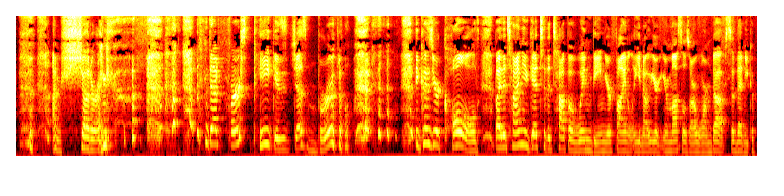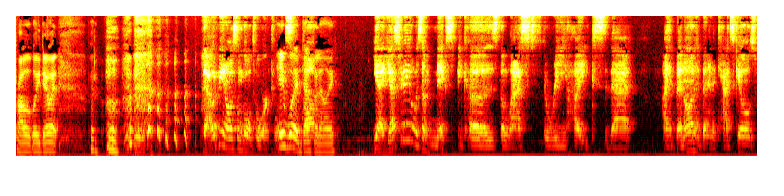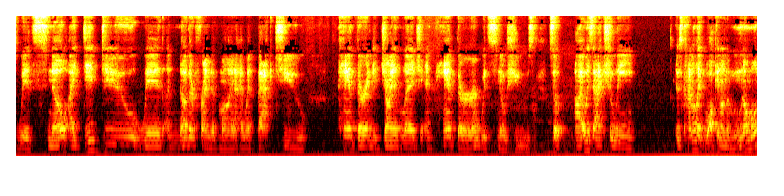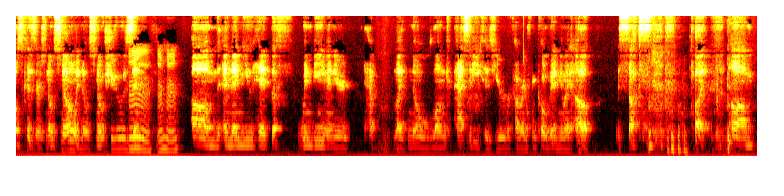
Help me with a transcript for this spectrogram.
I'm shuddering. that first peak is just brutal. because you're cold. By the time you get to the top of Windbeam, you're finally, you know, your your muscles are warmed up, so then you could probably do it. But That would be an awesome goal to work towards. it would Um, definitely. yeah, yesterday it was a mix because the last three hikes that I had been on have been in the Catskills with snow. I did do with another friend of mine. I went back to Panther and did Giant Ledge and Panther with snowshoes. So I was actually, it was kind of like walking on the moon almost because there's no snow and no snowshoes. And Mm, mm-hmm. um, and then you hit the Windbeam and you have like no lung capacity because you're recovering from COVID and you're like, oh, this sucks. but um,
